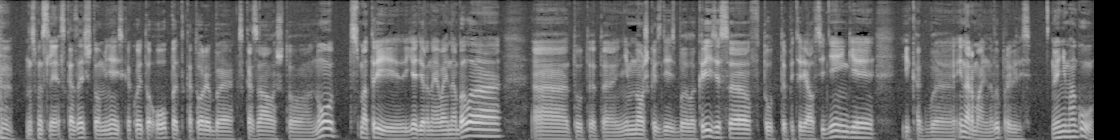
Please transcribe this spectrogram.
Ну, в смысле, сказать, что у меня есть какой-то опыт, который бы сказал, что, ну, смотри, ядерная война была, а, тут это немножко здесь было кризисов, тут ты потерял все деньги, и как бы и нормально, выправились. Но я не могу,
